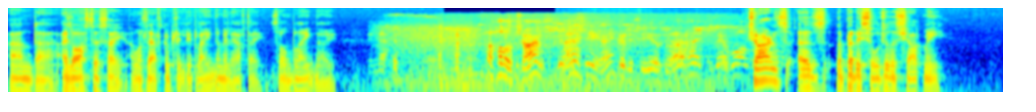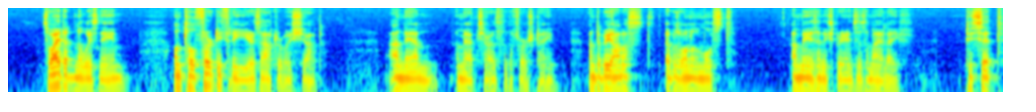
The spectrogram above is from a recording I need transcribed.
And uh, I lost this eye and was left completely blind in my left eye. So I'm blind now. oh, hello, Charles. Good to see you. Eh? Good to see you as well. Charles is the British soldier that shot me. So I didn't know his name until 33 years after I was shot. And then I met Charles for the first time. And to be honest, it was one of the most amazing experiences of my life to sit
